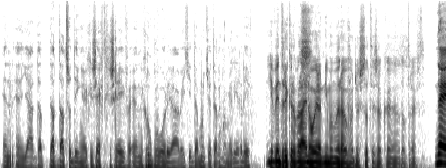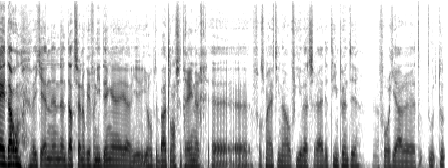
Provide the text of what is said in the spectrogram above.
En eh, ja, dat, dat, dat soort dingen gezegd, geschreven en geroepen worden, ja, weet je, daar moet je uiteindelijk maar mee leren leven. Je wint drie keer op rij en hoor je er ook niemand meer over. Dus dat is ook eh, wat dat betreft. Nee, daarom. Weet je, en, en, en dat zijn ook weer van die dingen. Ja, je, je roept een buitenlandse trainer. eh, eh, volgens mij heeft hij nou vier wedstrijden, tien punten. Vorig jaar, eh, to- to- to-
